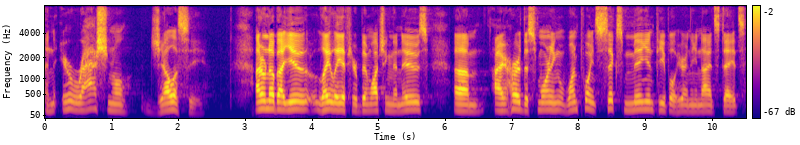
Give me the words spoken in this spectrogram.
an irrational jealousy. I don't know about you lately if you've been watching the news. Um, I heard this morning 1.6 million people here in the United States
